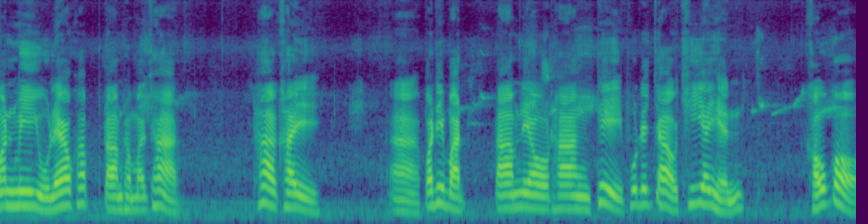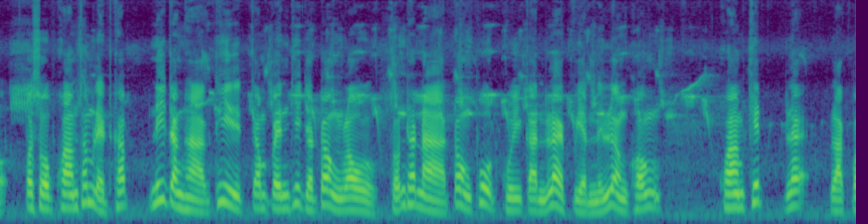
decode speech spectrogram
มันมีอยู่แล้วครับตามธรรมชาติ ถ้าใครปฏิบัติตามแนวทางที่พระพุทธเจ้าชี้ให้เห็น เขาก็ประสบความสำเร็จครับ นี่ต่างหากที่จำเป็นที่จะต้องเราสนทนาต้องพูดคุยกันแลกเปลี่ยนในเรื่องของความคิดและหลักป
